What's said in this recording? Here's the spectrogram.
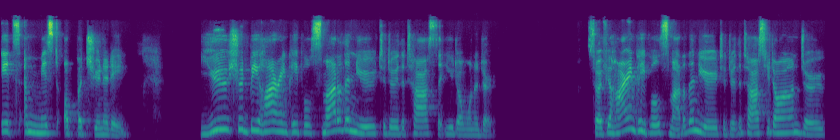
it's a missed opportunity you should be hiring people smarter than you to do the tasks that you don't want to do. So if you're hiring people smarter than you to do the tasks you don't want to do,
